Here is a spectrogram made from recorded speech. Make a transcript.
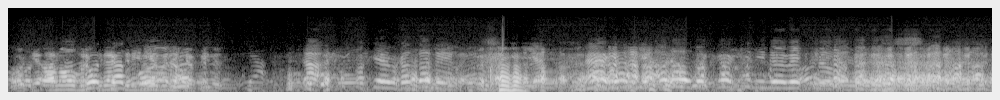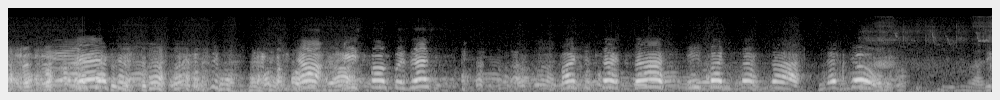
Oké, anderhalve krijgt er in heel veel cabines. Ja, oké, we gaan dat nemen. Ja. Hij gaat die anderhalve krachten in de wet vullen. Ja, Riespamper 6. Bandje starten daar, Riespandje starten daar. Let's go. Heb je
